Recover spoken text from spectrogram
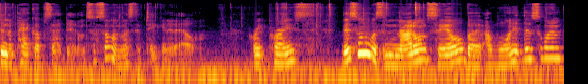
In the pack upside down. So someone must have taken it out. Great price. This one was not on sale, but I wanted this one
